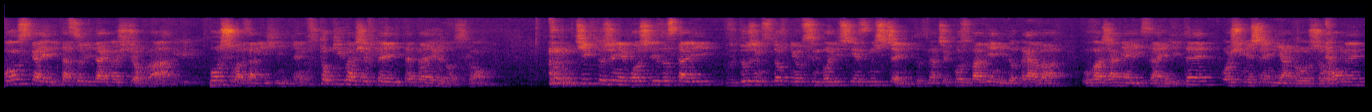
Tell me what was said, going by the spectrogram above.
wąska elita solidarnościowa poszła za Michnikiem, wtopiła się w tę elitę PRL-owską. Ci, którzy nie poszli, zostali w dużym stopniu symbolicznie zniszczeni, to znaczy pozbawieni do prawa uważania ich za elitę, ośmieszeni jako oszołomy,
